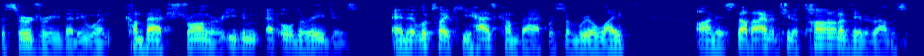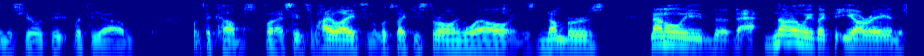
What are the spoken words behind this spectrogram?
the surgery that he went come back stronger, even at older ages, and it looks like he has come back with some real life on his stuff. I haven't seen a ton of David Robertson this year with the with the um, with the Cubs, but I've seen some highlights, and it looks like he's throwing well, and his numbers not only the, the not only like the ERA and the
